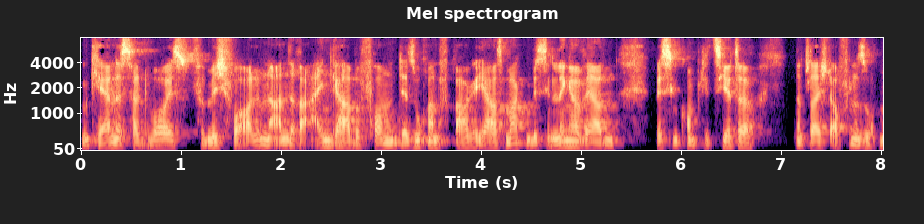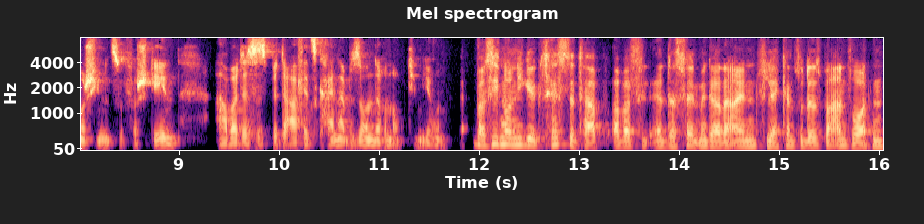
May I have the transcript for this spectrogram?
im Kern ist halt Voice für mich vor allem eine andere Eingabeform der Suchanfrage. Ja, es mag ein bisschen länger werden, ein bisschen komplizierter, dann vielleicht auch für eine Suchmaschine zu verstehen. Aber das ist, bedarf jetzt keiner besonderen Optimierung. Was ich noch nie getestet habe, aber äh, das fällt mir gerade ein, vielleicht kannst du das beantworten.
